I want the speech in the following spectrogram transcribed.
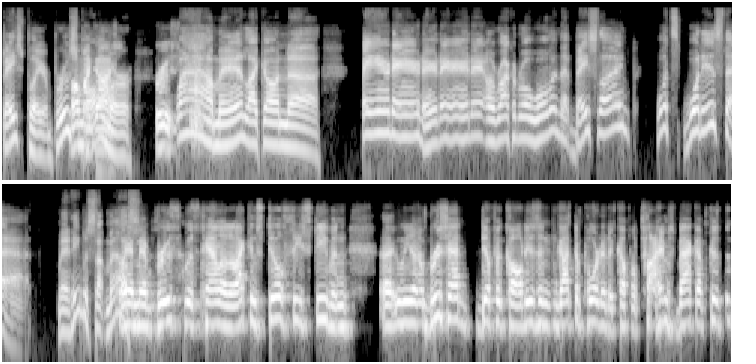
bass player Bruce Oh my gosh. Bruce. Wow, man! Like on uh, "Bear, Dare, Dare," on Rock and Roll Woman, that bass line. What's what is that? Man, he was something else. Oh, yeah, man, Bruce was talented. I can still see Steven. Uh, you know, Bruce had difficulties and got deported a couple times back up because the,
